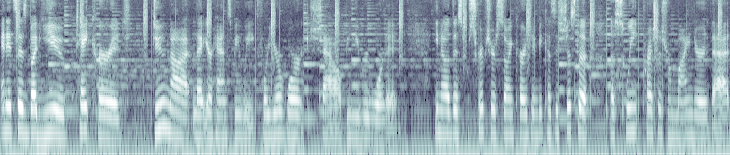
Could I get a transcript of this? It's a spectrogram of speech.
And it says, "But you take courage. Do not let your hands be weak, for your work shall be rewarded." you know, this scripture is so encouraging because it's just a, a sweet, precious reminder that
